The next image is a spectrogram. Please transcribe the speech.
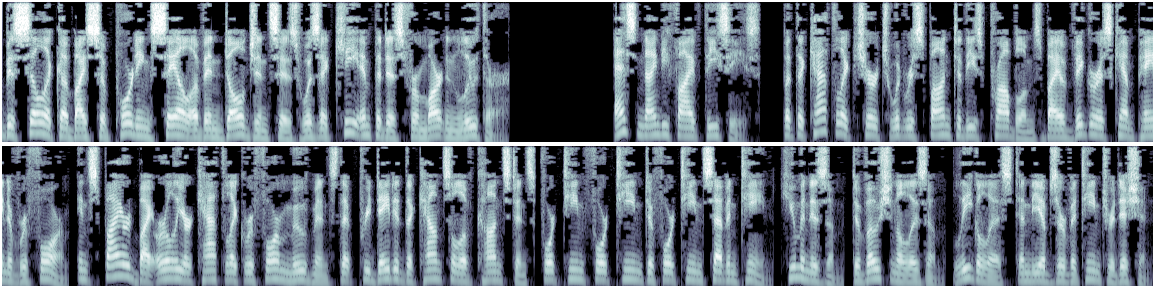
Basilica by supporting sale of indulgences was a key impetus for Martin Luther's 95 Theses. But the Catholic Church would respond to these problems by a vigorous campaign of reform, inspired by earlier Catholic reform movements that predated the Council of Constance 1414 humanism, devotionalism, legalist and the Observantine tradition.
